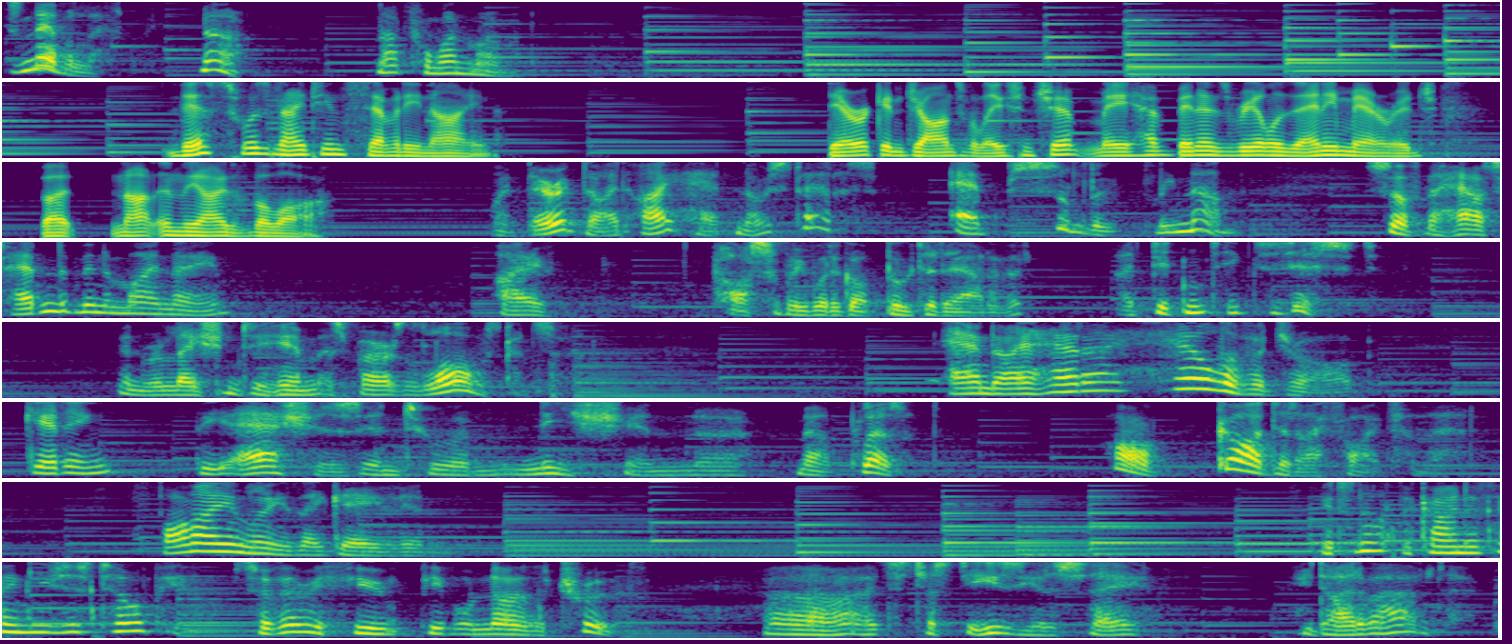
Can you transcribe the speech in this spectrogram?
he's never left me. No, not for one moment. This was 1979. Derek and John's relationship may have been as real as any marriage, but not in the eyes of the law. When Derek died, I had no status. Absolutely none. So if the house hadn't been in my name, I possibly would have got booted out of it. I didn't exist in relation to him as far as the law was concerned. And I had a hell of a job getting the ashes into a niche in uh, Mount Pleasant. Oh, God, did I fight for that. Finally, they gave in. It's not the kind of thing you just tell people. So very few people know the truth. Uh, it's just easier to say he died of a heart attack.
